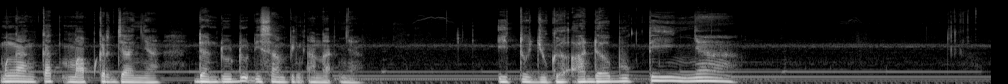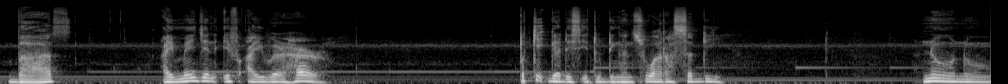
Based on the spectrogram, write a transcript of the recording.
mengangkat map kerjanya dan duduk di samping anaknya. Itu juga ada buktinya. But I imagine if I were her. Pekik gadis itu dengan suara sedih. No, no.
